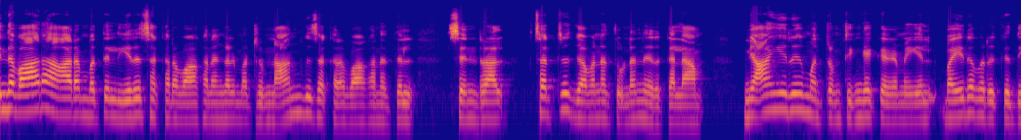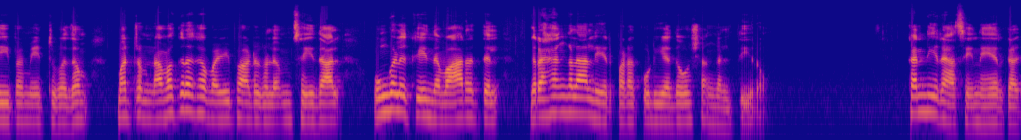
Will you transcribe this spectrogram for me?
இந்த வார ஆரம்பத்தில் இரு சக்கர வாகனங்கள் மற்றும் நான்கு சக்கர வாகனத்தில் சென்றால் சற்று கவனத்துடன் இருக்கலாம். ஞாயிறு மற்றும் திங்கட்கிழமையில் பைரவருக்கு தீபம் ஏற்றுவதும் மற்றும் நவகிரக வழிபாடுகளும் செய்தால் உங்களுக்கு இந்த வாரத்தில் கிரகங்களால் ஏற்படக்கூடிய தோஷங்கள் தீரும். கன்னிராசி நேயர்கள்.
